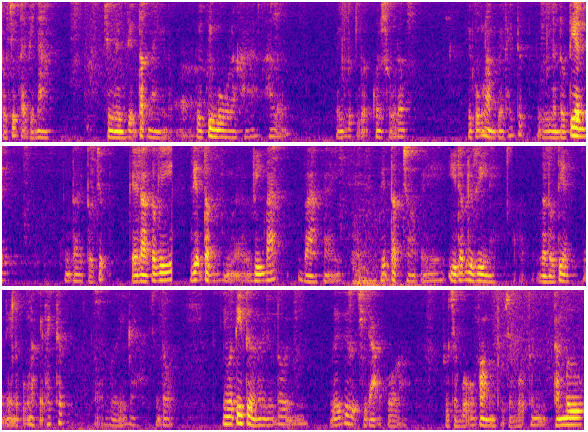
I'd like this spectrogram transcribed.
tổ chức tại Việt Nam trình diễn tập này với quy mô là khá khá lớn. Với lực lượng quân số đông. Thì cũng là một cái thách thức. Vì lần đầu tiên chúng ta tổ chức kể là cái ví, diễn tập VinBat và cái diễn tập cho cái EWG này lần đầu tiên. Cho nên nó cũng là cái thách thức với cả chúng tôi. Nhưng mà tin tưởng rằng chúng tôi với cái sự chỉ đạo của thủ trưởng bộ quốc phòng, thủ trưởng bộ tham mưu,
